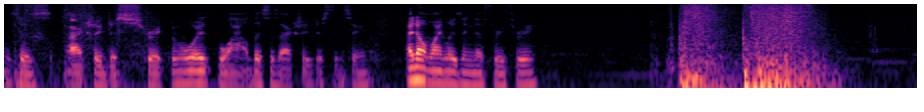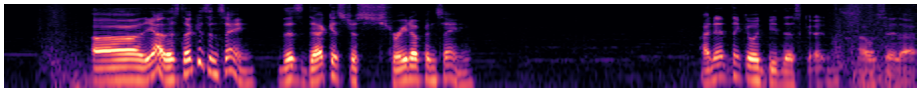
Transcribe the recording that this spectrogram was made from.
This is actually just straight avoid. Wow, this is actually just insane. I don't mind losing the 3-3. Uh, yeah, this deck is insane. This deck is just straight up insane. I didn't think it would be this good. I would say that.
